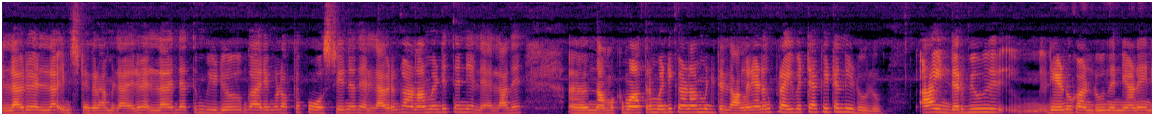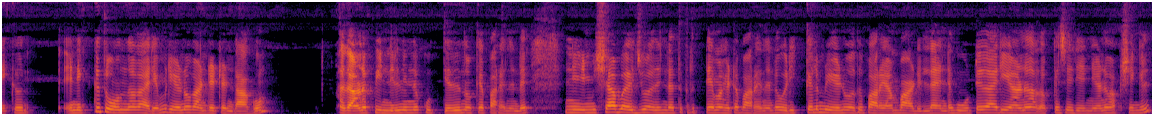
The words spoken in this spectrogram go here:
എല്ലാവരും എല്ലാ ഇൻസ്റ്റാഗ്രാമിലായാലും എല്ലാതിന്റെ അകത്തും വീഡിയോയും കാര്യങ്ങളൊക്കെ പോസ്റ്റ് ചെയ്യുന്നത് എല്ലാവരും കാണാൻ വേണ്ടി തന്നെയല്ലേ? അല്ലാതെ നമുക്ക് മാത്രം വേണ്ടി കാണാൻ വേണ്ടിയിട്ടല്ലോ. അങ്ങനെയാണെങ്കിൽ പ്രൈവറ്റ് ആക്കിയിട്ടല്ലേ ഇടുള്ളൂ ആ ഇന്റർവ്യൂ രേണു കണ്ടു എന്ന് തന്നെയാണ് എനിക്ക് എനിക്ക് തോന്നുന്ന കാര്യം. രേണു കണ്ടിട്ടുണ്ടാകും. അതാണ് പിന്നിൽ നിന്ന് കുത്തിയത് പറയുന്നുണ്ട്. നിമിഷ ബൈജു അതിന്റെ അകത്ത് കൃത്യമായിട്ട് പറയുന്നുണ്ട്. ഒരിക്കലും രേണു അത് പറയാൻ പാടില്ല. എന്റെ കൂട്ടുകാരിയാണ് അതൊക്കെ ശരി തന്നെയാണ്. പക്ഷെങ്കിൽ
